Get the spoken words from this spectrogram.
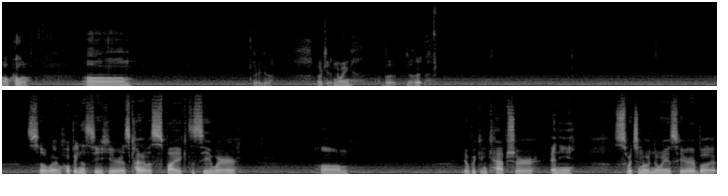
Oh, hello. Um, there we go. Okay, annoying, but we got it. So what I'm hoping to see here is kind of a spike to see where um, if we can capture any switch mode noise here, but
